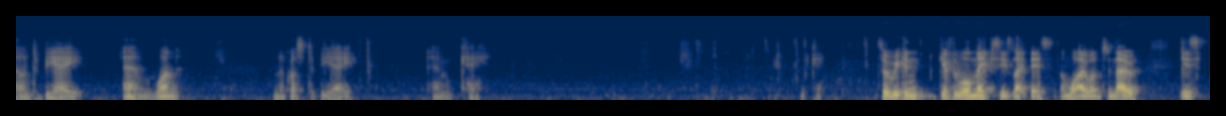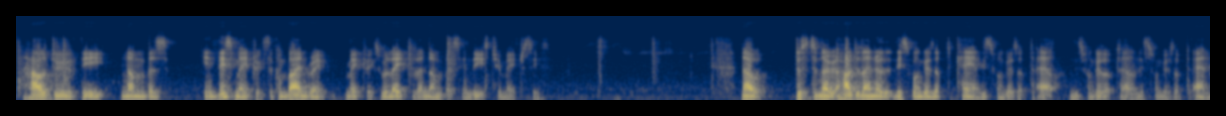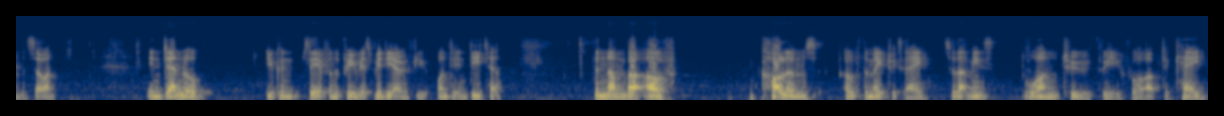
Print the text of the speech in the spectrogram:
down to BA M1 and across to BA MK. Okay, so we can give them all matrices like this and what I want to know is how do the numbers in this matrix, the combined matrix, relate to the numbers in these two matrices. Now, just to know, how did I know that this one goes up to k and this one goes up to l, and this one goes up to l and this one goes up to n, and so on? In general, you can see it from the previous video if you want it in detail. The number of columns of the matrix A, so that means 1, 2, 3, 4 up to k,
